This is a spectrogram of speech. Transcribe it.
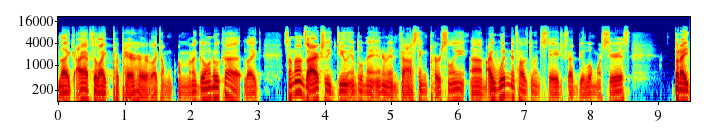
like, I have to like prepare her. Like, I'm I'm gonna go into a cut. Like, sometimes I actually do implement intermittent fasting personally. Um, I wouldn't if I was doing stage because I'd be a little more serious. But I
